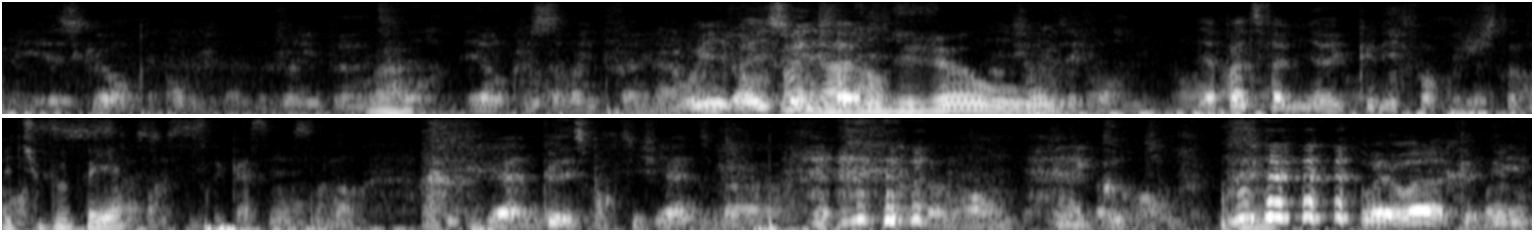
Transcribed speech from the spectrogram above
Mais est-ce que en, en plus, genre, ils peuvent être Ouais. forts et en plus avoir une famille Oui, bah, ils ont une famille. du jeu ou. Ils ont une- des forts. Il n'y a pas de famille avec que des forts, justement. Et tu peux payer Ça, ça serait cassé, sinon. Que des sportifs. Ouais, voilà, que des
